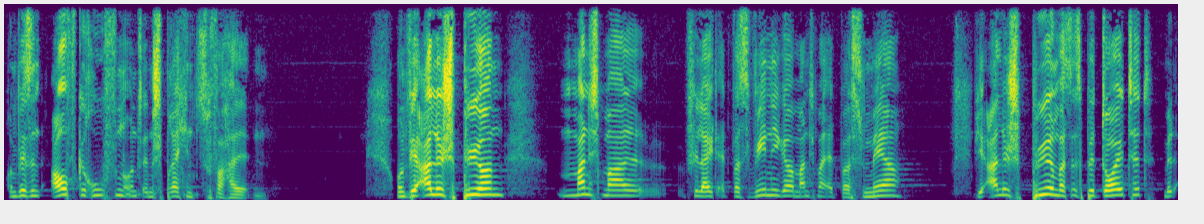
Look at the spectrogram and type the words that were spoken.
und wir sind aufgerufen, uns entsprechend zu verhalten. Und wir alle spüren, manchmal vielleicht etwas weniger, manchmal etwas mehr. Wir alle spüren, was es bedeutet, mit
